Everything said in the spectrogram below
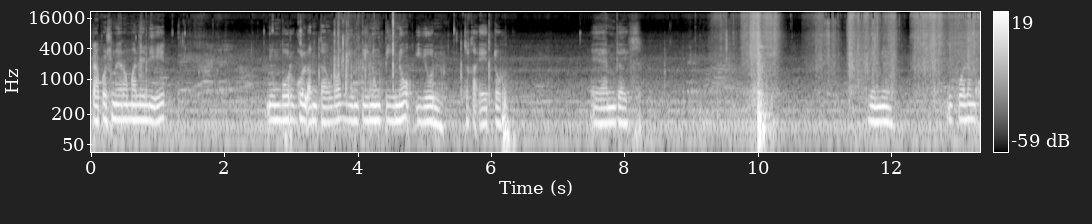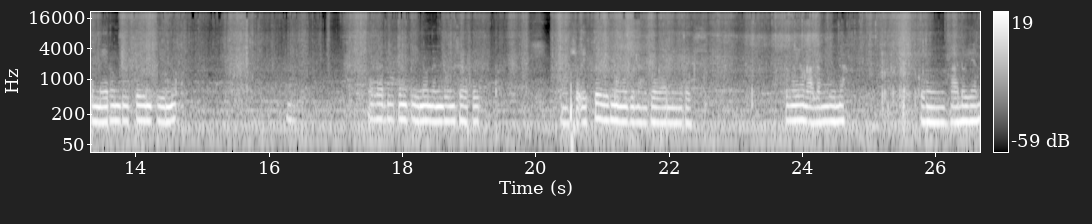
Tapos merong maliliit. Yung burgol ang tawag. Yung pinong-pino, yun. Tsaka ito. Ayan guys. Yan yun. Hindi ko alam kung meron dito yung pino. Wala dito yung pino nandun sa rip. Oh, So ito yung mga ginagawa niya guys. So ngayon alam niyo na kung ano yan.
